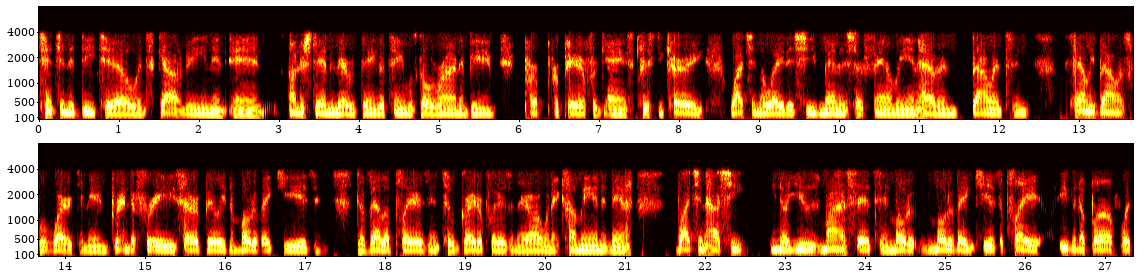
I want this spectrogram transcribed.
attention to detail and scouting and and understanding everything a team was going to run and being pre- prepared for games. Kristy Curry, watching the way that she managed her family and having balance and family balance with work. And then Brenda Frese, her ability to motivate kids and develop players into greater players than they are when they come in. And then watching how she, you know, use mindsets and motiv- motivating kids to play even above what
